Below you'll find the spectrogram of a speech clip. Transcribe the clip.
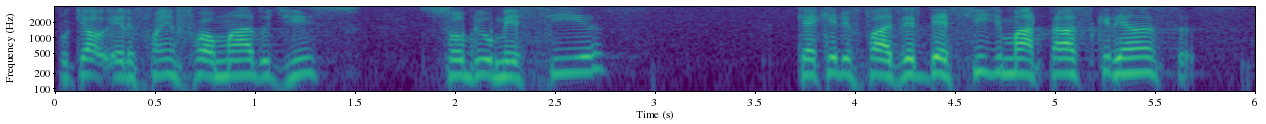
porque ele foi informado disso, sobre o Messias, o que é que ele faz? Ele decide matar as crianças,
